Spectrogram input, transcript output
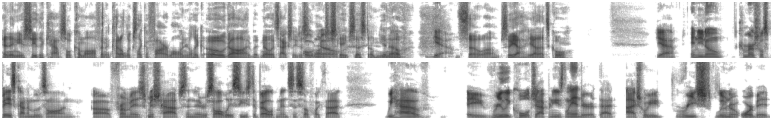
and then you see the capsule come off, and it kind of looks like a fireball, and you're like, oh god, but no, it's actually just Oh, a launch no. escape system, you know. Yeah. So um, so yeah, yeah, that's cool. Yeah. And, you know, commercial space kind of moves on uh, from its mishaps, and there's always these developments and stuff like that. We have a really cool Japanese lander that actually reached lunar orbit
